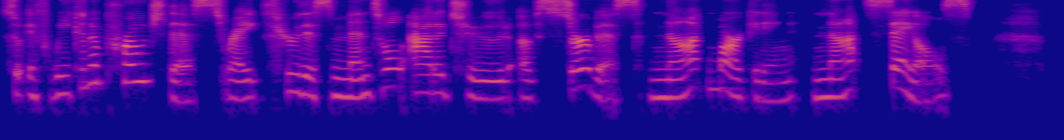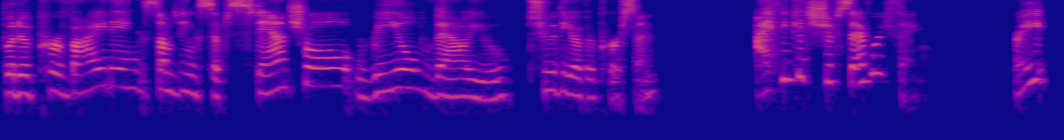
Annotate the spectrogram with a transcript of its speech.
So, if we can approach this, right, through this mental attitude of service, not marketing, not sales, but of providing something substantial, real value to the other person, I think it shifts everything, right?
